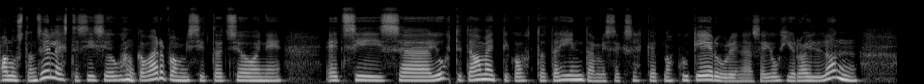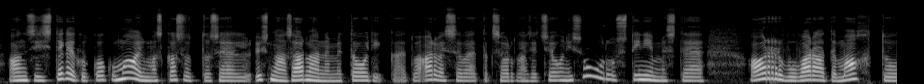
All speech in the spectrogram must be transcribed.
alustan sellest ja siis jõuan ka värbamissituatsiooni, et siis äh, juhtide ametikohtade hindamiseks, ehk et noh, kui keeruline see juhi roll on, on siis tegelikult kogu maailmas kasutusel üsna sarnane metoodika, et arvesse võetakse organisatsiooni suurust, inimeste arvu, varade mahtu,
